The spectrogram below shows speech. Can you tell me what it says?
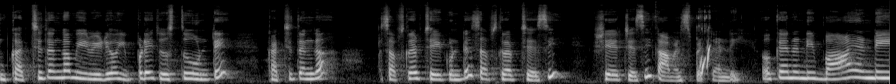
ఖచ్చితంగా మీ వీడియో ఇప్పుడే చూస్తూ ఉంటే ఖచ్చితంగా సబ్స్క్రైబ్ చేయకుంటే సబ్స్క్రైబ్ చేసి షేర్ చేసి కామెంట్స్ పెట్టండి. ఓకేనండి బాయ్ అండి.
